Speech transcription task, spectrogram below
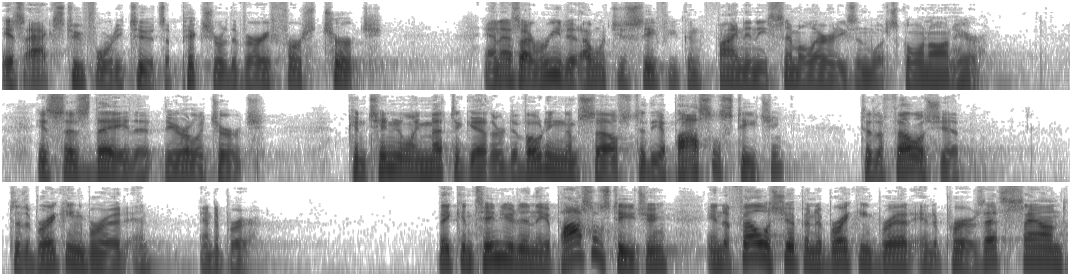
It's Acts 2:42. It's a picture of the very first church. And as I read it, I want you to see if you can find any similarities in what's going on here. It says they, the, the early church, continually met together, devoting themselves to the apostles' teaching, to the fellowship, to the breaking of bread, and, and to prayer. They continued in the apostles' teaching, in the fellowship, and the breaking bread, and to prayer. Does that sound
